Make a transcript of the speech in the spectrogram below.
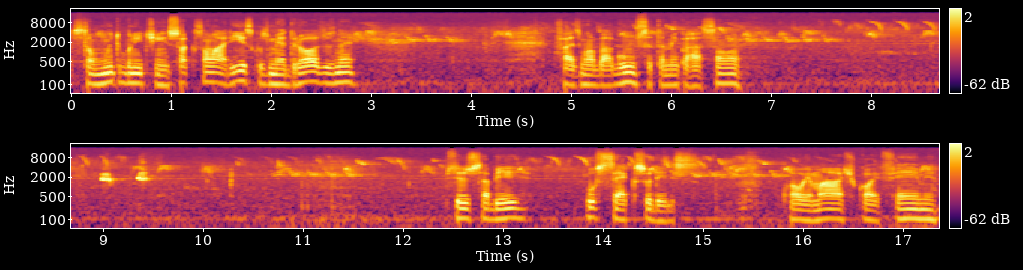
Estão muito bonitinhos, só que são ariscos, medrosos, né? Faz uma bagunça também com a ração, ó. Preciso saber o sexo deles. Qual é macho, qual é fêmea.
